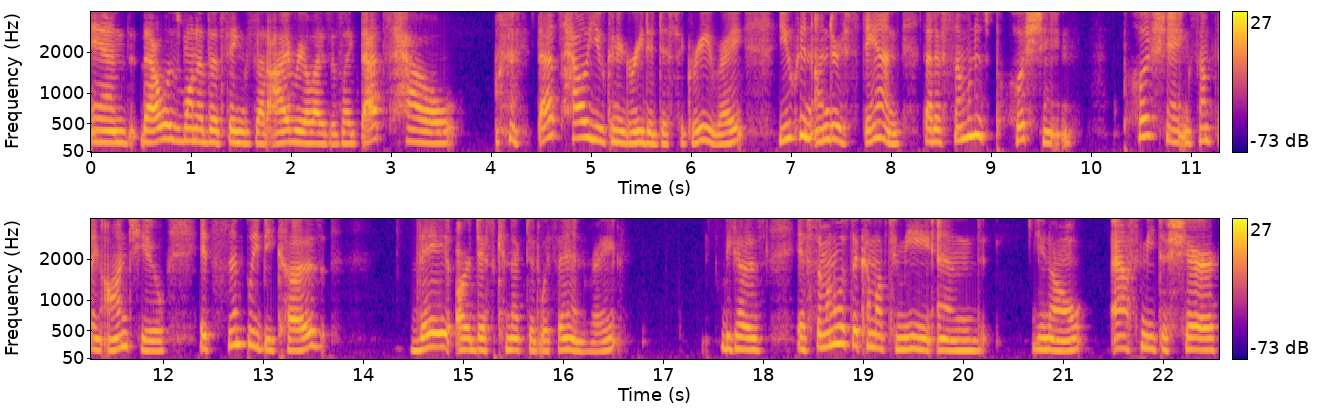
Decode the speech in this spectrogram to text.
And that was one of the things that I realized is like that's how that's how you can agree to disagree, right? You can understand that if someone is pushing pushing something onto you, it's simply because they are disconnected within, right? Because if someone was to come up to me and, you know, ask me to share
